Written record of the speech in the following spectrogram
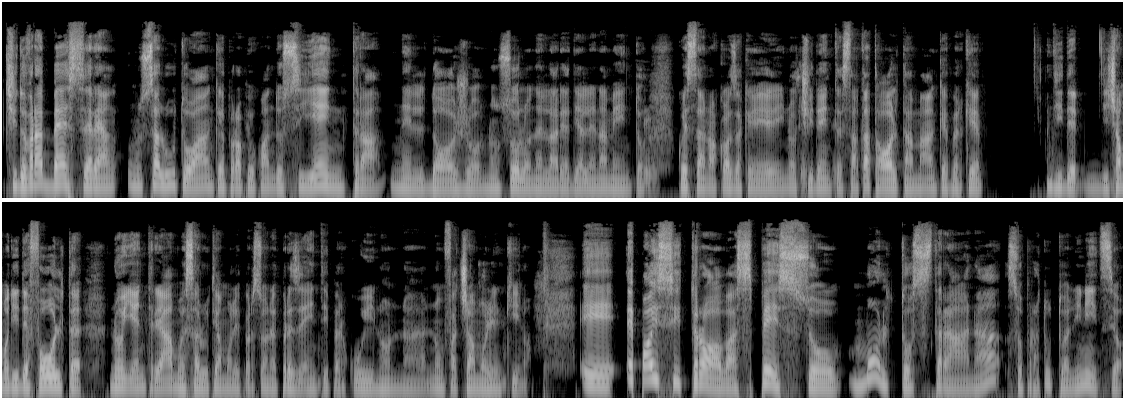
ci, dovrebbe essere un saluto anche proprio quando si entra nel dojo, non solo nell'area di allenamento. Sì. Questa è una cosa che in Occidente sì, sì. è stata tolta, ma anche perché di de- diciamo di default noi entriamo e salutiamo le persone presenti per cui non, non facciamo sì. l'inchino e, e, poi si trova spesso molto strana soprattutto all'inizio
